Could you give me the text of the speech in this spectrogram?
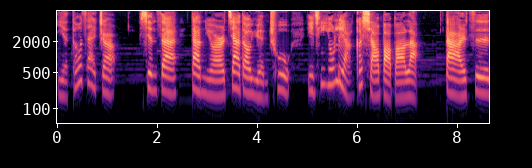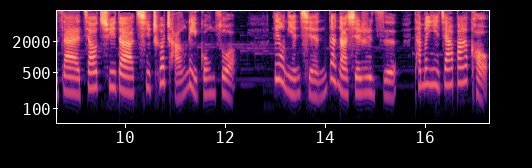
也都在这儿。现在，大女儿嫁到远处，已经有两个小宝宝了。大儿子在郊区的汽车厂里工作。六年前的那些日子，他们一家八口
